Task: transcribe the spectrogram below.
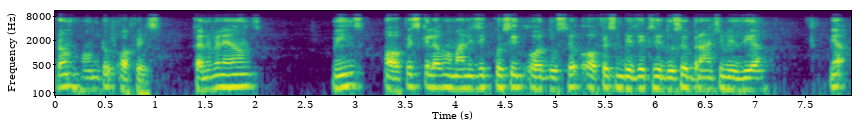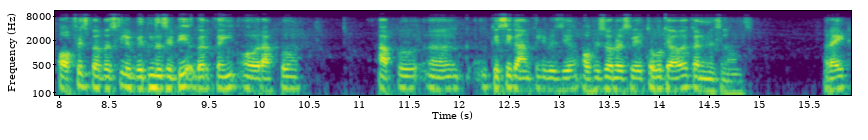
from home to office conveyance allowance means office के अलावा मान लीजिए किसी और दूसरे ऑफ़िस में भेज दिया, किसी दूसरे ब्रांच में भेज दिया। या ऑफ़िस पर्पज़ के लिए विद इन द सिटी अगर कहीं और आपको आपको किसी काम के लिए बिज़ी है ऑफ़िस पर्पज़ के लिए तो वो क्या होगा? Conveyance allowance right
